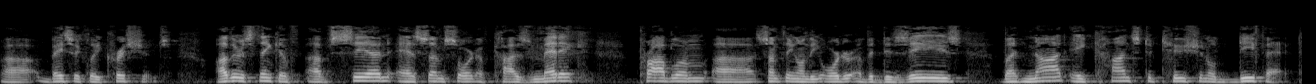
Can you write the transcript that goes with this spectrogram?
uh, basically Christians. Others think of, of sin as some sort of cosmetic problem, uh, something on the order of a disease, but not a constitutional defect.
